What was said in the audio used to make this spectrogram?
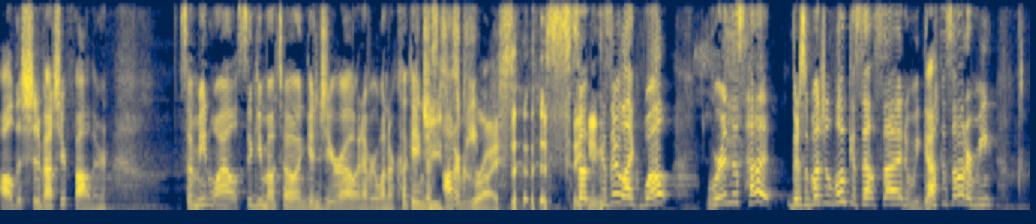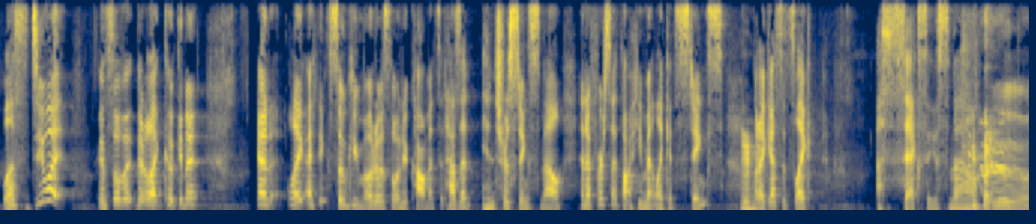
all this shit about your father." So meanwhile, Sugimoto and Genjiro and everyone are cooking this Jesus otter meat. Christ. this So because they're like, well, we're in this hut. There's a bunch of locusts outside, and we got this otter meat. Let's do it. And so that they're like cooking it. And like I think Sugimoto is the one who comments it has an interesting smell. And at first I thought he meant like it stinks, mm-hmm. but I guess it's like a sexy smell. Ooh.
